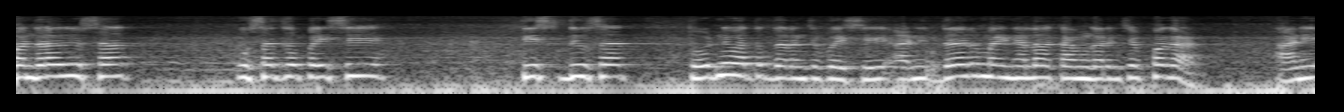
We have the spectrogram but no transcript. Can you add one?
पंधरा दिवसात ऊसाचं पैसे तीस दिवसात तोडणी वाहतूकदारांचे पैसे आणि दर महिन्याला कामगारांचे पगार. आणि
